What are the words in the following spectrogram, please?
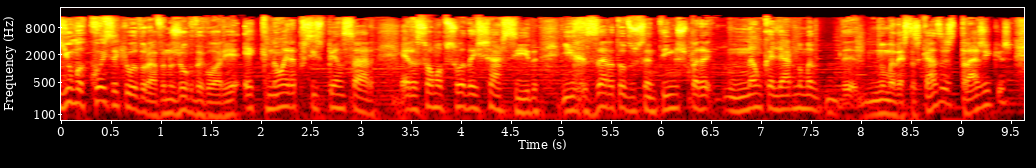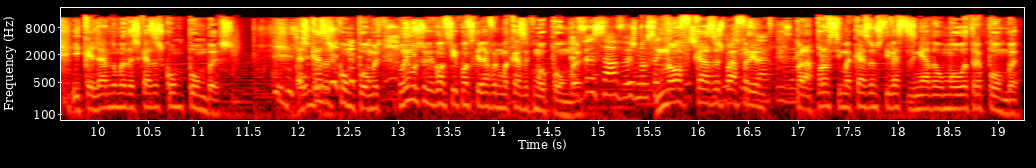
E uma coisa que eu adorava no jogo da Glória é que não era preciso pensar. Era só uma pessoa deixar-se ir e rezar a todos os santinhos para não calhar numa, numa destas casas trágicas e calhar numa das casas com pombas. As casas com pombas. Lembras-te do que acontecia quando se calhava numa casa com uma pomba? Avançavas, não sei Nove quantas casas para a frente, Exato, exato. para a próxima casa onde estivesse desenhada uma outra pomba.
